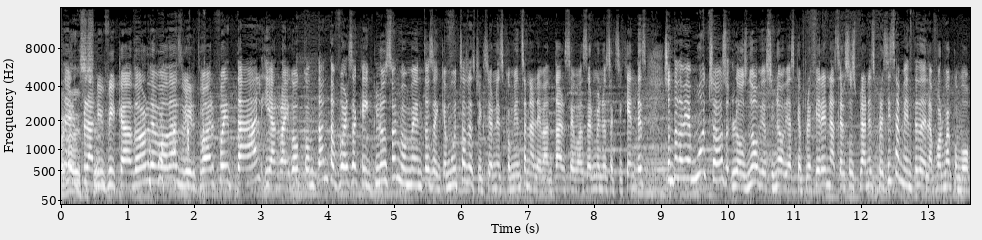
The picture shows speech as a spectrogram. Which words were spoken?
del. Planificador de bodas virtual fue tal y arraigó con tanta fuerza que incluso en momentos en que muchas restricciones comienzan a levantarse o a ser menos exigentes, son todavía muchos los novios y novias que prefieren hacer sus planes precisamente de la forma como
